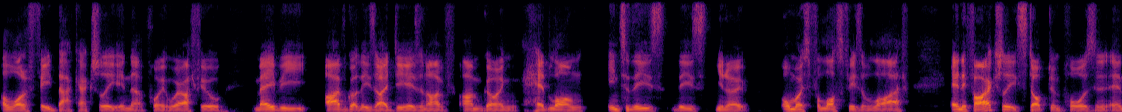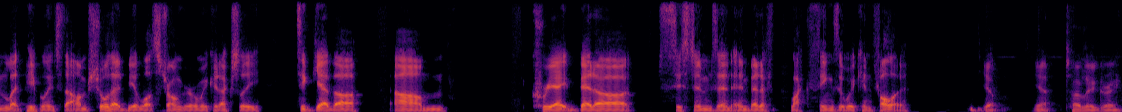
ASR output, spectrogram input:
a lot of feedback actually in that point where I feel maybe I've got these ideas and I've I'm going headlong into these these you know almost philosophies of life and if I actually stopped and paused and, and, let people into that, I'm sure they'd be a lot stronger and we could actually together um, create better systems and, and better like things that we can follow. Yep. Yeah, totally agree.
